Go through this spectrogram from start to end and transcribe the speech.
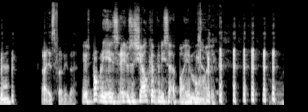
yeah. That is funny though. It was probably his. It was a shell company set up by him, more likely.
